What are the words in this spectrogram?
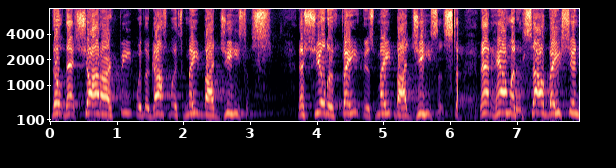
Though that shod our feet with the gospel, it's made by Jesus. That shield of faith is made by Jesus. That helmet of salvation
